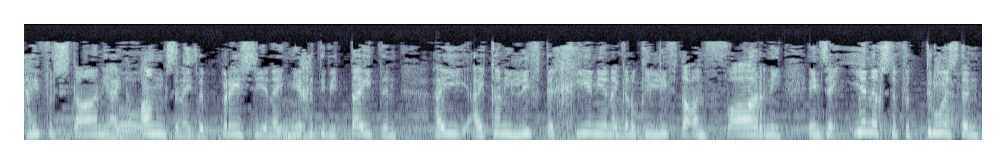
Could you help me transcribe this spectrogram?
hy verstaan nie, hy het Oh, angs en hy het depressie en hy het negativiteit en hy hy kan nie liefde gee nie en hy kan ook nie liefde aanvaar nie en sy enigste vertroosting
